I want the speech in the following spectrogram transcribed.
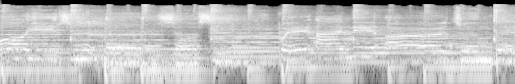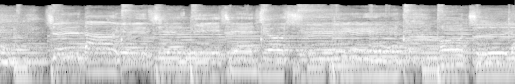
我一直很小心，为爱你而准备，直到眼前一切就绪。哦，只有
